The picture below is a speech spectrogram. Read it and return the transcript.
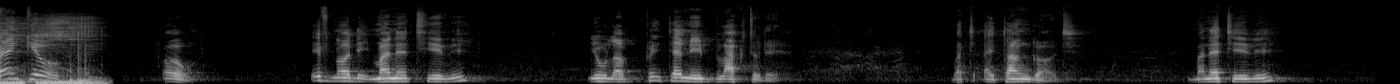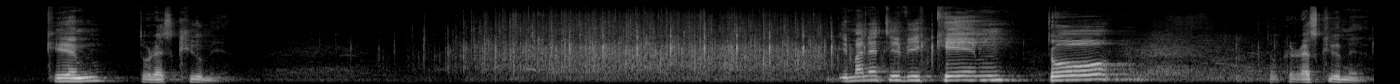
Thank you. Oh, if not the Emmanuel TV, you will have printed me black today. But I thank God. Emmanuel TV came to rescue me. Emmanuel TV came to, to rescue me.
